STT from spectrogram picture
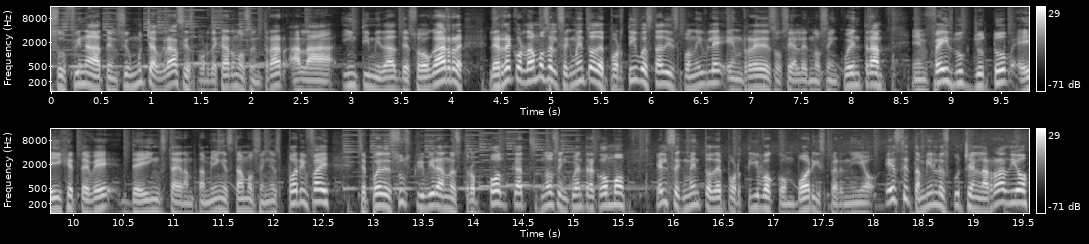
su fina atención. Muchas gracias por dejarnos entrar a la intimidad de su hogar. Les recordamos el segmento deportivo está disponible en redes sociales. Nos encuentra en Facebook, YouTube e IGTV de Instagram. También estamos en Spotify. Se puede suscribir a nuestro podcast. Nos encuentra como el segmento deportivo con Boris Pernillo. Este también lo escucha en la radio.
